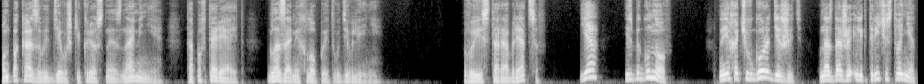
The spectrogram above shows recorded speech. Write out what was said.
Он показывает девушке крестное знамение, та повторяет, глазами хлопает в удивлении. «Вы из старообрядцев?» «Я из бегунов. Но я хочу в городе жить. У нас даже электричества нет.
